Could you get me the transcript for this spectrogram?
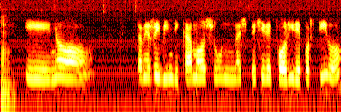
Mm. Y no también reivindicamos una especie de polideportivo,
